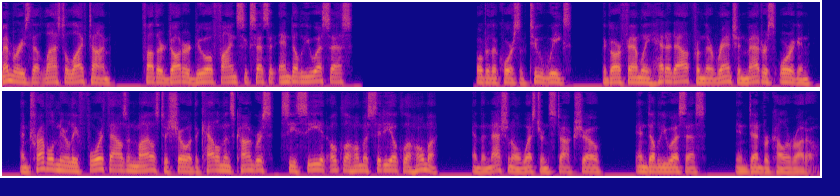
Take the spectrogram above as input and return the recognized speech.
Memories that last a lifetime. Father daughter duo finds success at NWSS. Over the course of two weeks, the Gohr family headed out from their ranch in Madras, Oregon, and traveled nearly 4,000 miles to show at the Cattlemen's Congress, CC, at Oklahoma City, Oklahoma, and the National Western Stock Show, NWSS, in Denver, Colorado.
